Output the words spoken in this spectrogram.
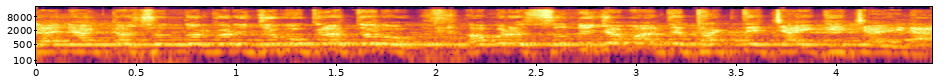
ডান হাতটা সুন্দর করে যুবকরা তোলো। আমরা সুন্নি জামাতে থাকতে চাই কি চাই না।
